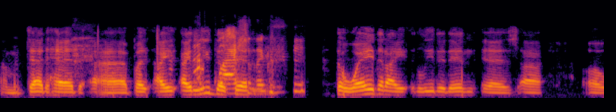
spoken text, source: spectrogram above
I'm a deadhead. Uh, but I, I lead this in. in the the way that I lead it in is uh, uh,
